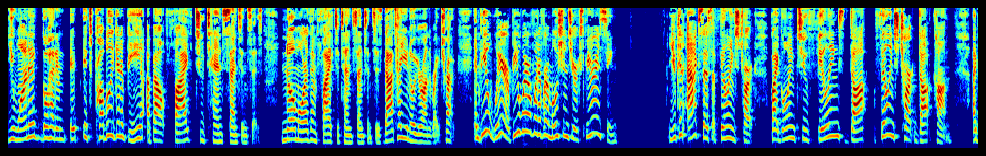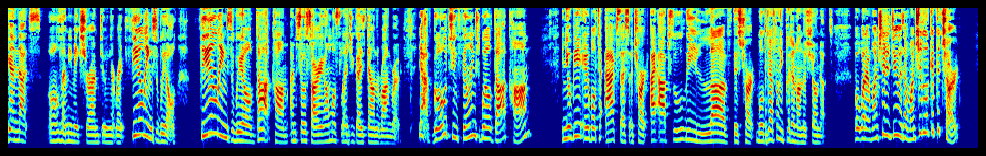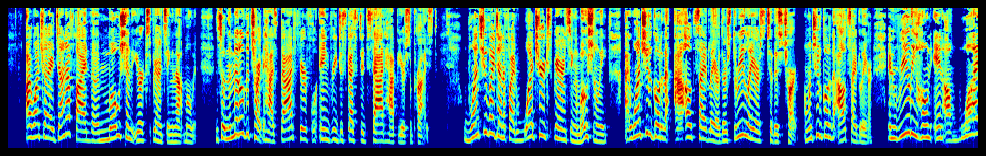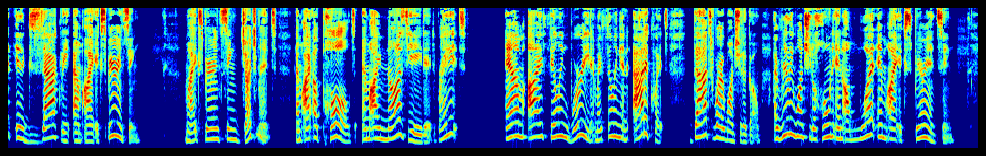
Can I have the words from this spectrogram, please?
You want to go ahead and it, it's probably going to be about five to 10 sentences. No more than five to 10 sentences. That's how you know you're on the right track. And be aware, be aware of whatever emotions you're experiencing. You can access a feelings chart by going to feelings dot, feelingschart.com. Again, that's, oh, let me make sure I'm doing it right. Feelings wheel, feelingswheel.com. I'm so sorry. I almost led you guys down the wrong road. Yeah, go to feelingswheel.com and you'll be able to access a chart. I absolutely love this chart. We'll definitely put it on the show notes. But what I want you to do is I want you to look at the chart I want you to identify the emotion that you're experiencing in that moment. And so in the middle of the chart, it has bad, fearful, angry, disgusted, sad, happy, or surprised. Once you've identified what you're experiencing emotionally, I want you to go to the outside layer. There's three layers to this chart. I want you to go to the outside layer and really hone in on what exactly am I experiencing? Am I experiencing judgment? Am I appalled? Am I nauseated? Right? Am I feeling worried? Am I feeling inadequate? That's where I want you to go. I really want you to hone in on what am I experiencing?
